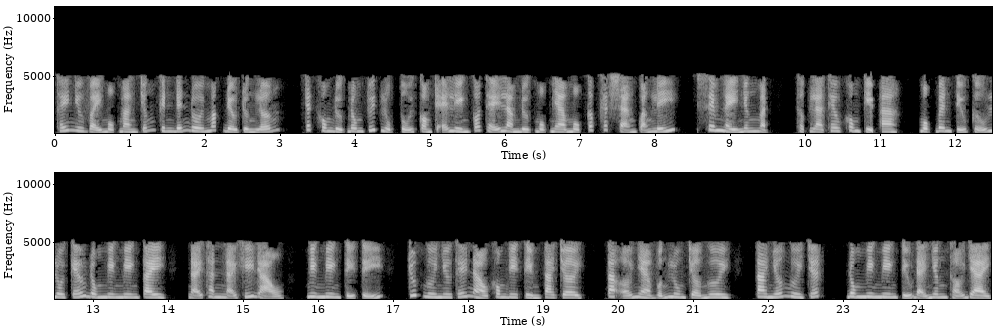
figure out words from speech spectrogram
thấy như vậy một màn chấn kinh đến đôi mắt đều trừng lớn, trách không được đông tuyết lục tuổi còn trẻ liền có thể làm được một nhà một cấp khách sạn quản lý, xem này nhân mạch, thật là theo không kịp à, một bên tiểu cửu lôi kéo đông miên miên tay, nải thanh nải khí đạo, miên miên tỷ tỷ, trước ngươi như thế nào không đi tìm ta chơi, ta ở nhà vẫn luôn chờ ngươi, ta nhớ ngươi chết, đông miên miên tiểu đại nhân thở dài,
